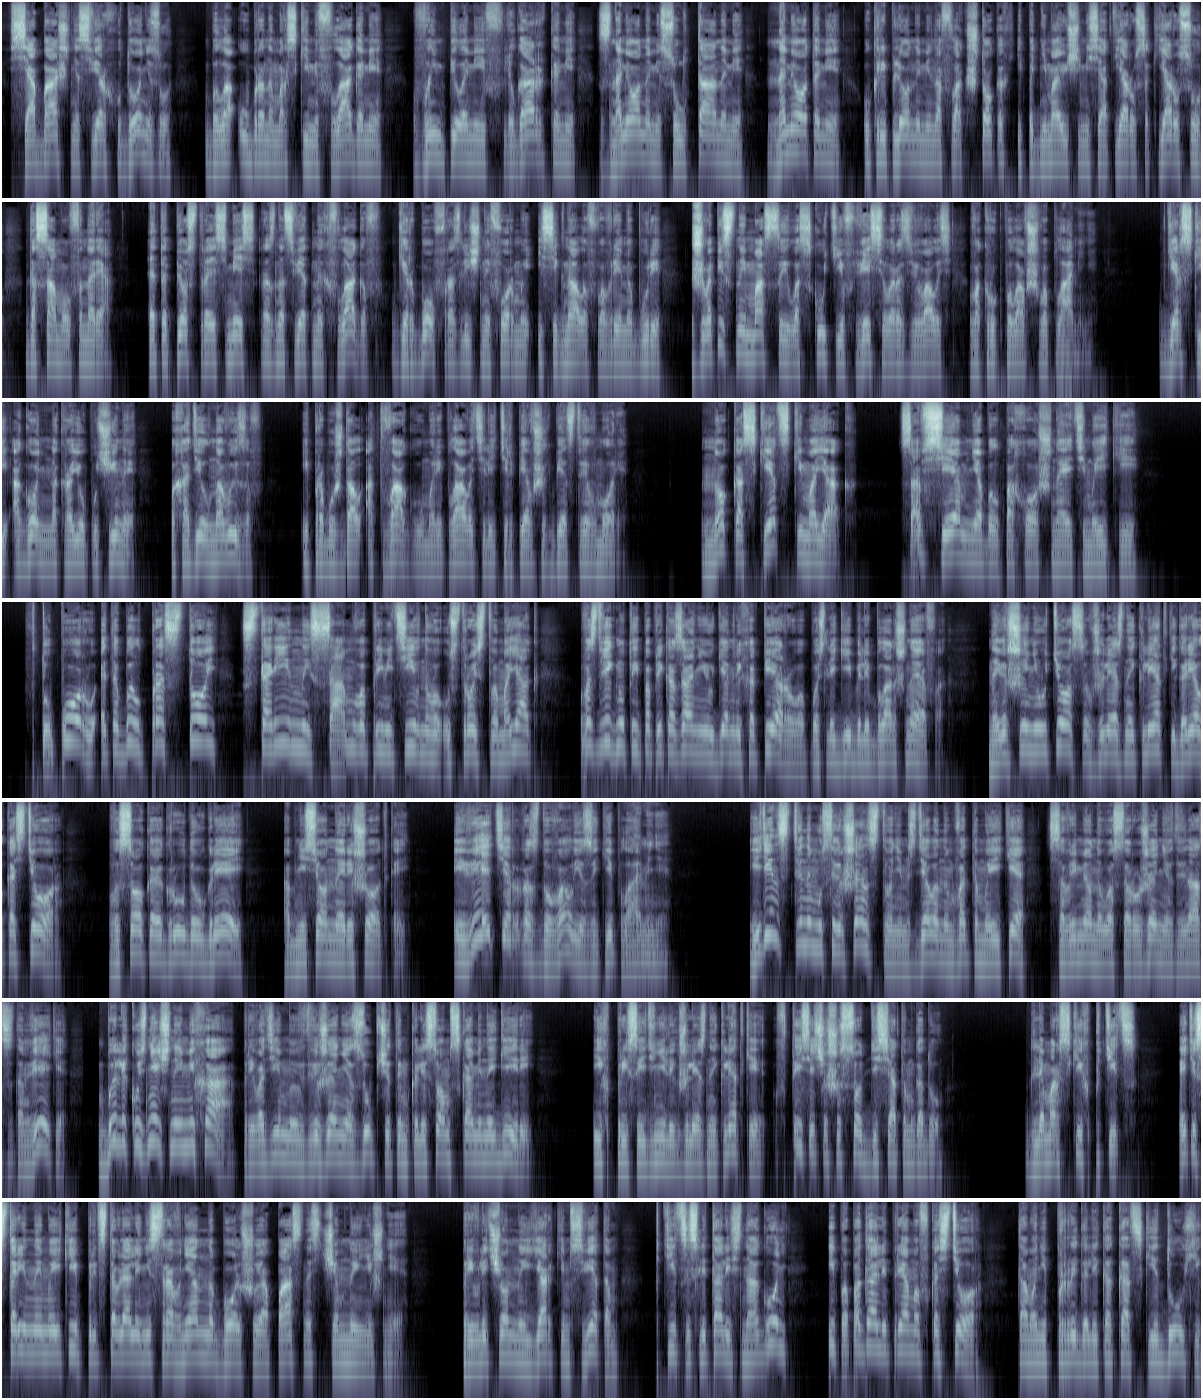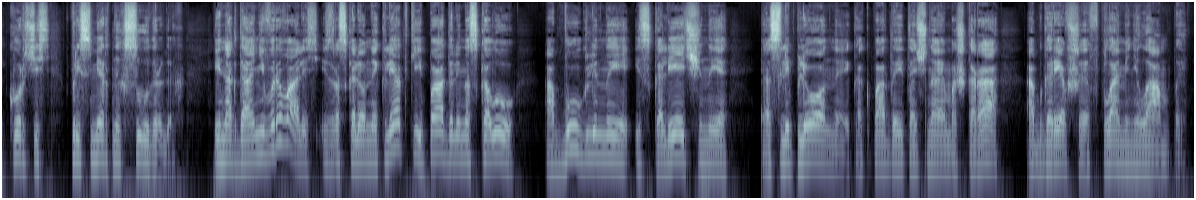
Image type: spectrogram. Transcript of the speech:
Вся башня сверху донизу была убрана морскими флагами, вымпелами, флюгарками, знаменами, султанами, наметами, укрепленными на флагштоках и поднимающимися от яруса к ярусу до самого фонаря. Эта пестрая смесь разноцветных флагов, гербов различной формы и сигналов во время бури живописной массой лоскутьев весело развивалась вокруг пылавшего пламени. Дерзкий огонь на краю пучины походил на вызов — и пробуждал отвагу у мореплавателей, терпевших бедствие в море. Но Каскетский маяк совсем не был похож на эти маяки. В ту пору это был простой, старинный, самого примитивного устройства маяк, воздвигнутый по приказанию Генриха I после гибели Бланшнефа. На вершине утеса в железной клетке горел костер, высокая груда углей, обнесенная решеткой, и ветер раздувал языки пламени. Единственным усовершенствованием, сделанным в этом маяке со времен его сооружения в XII веке, были кузнечные меха, приводимые в движение зубчатым колесом с каменной гирей. Их присоединили к железной клетке в 1610 году. Для морских птиц эти старинные маяки представляли несравненно большую опасность, чем нынешние. Привлеченные ярким светом, птицы слетались на огонь и попадали прямо в костер. Там они прыгали, как адские духи, корчась в присмертных судорогах. Иногда они вырывались из раскаленной клетки и падали на скалу, обугленные, искалеченные и ослепленные, как падает ночная машкара, обгоревшая в пламени лампы.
